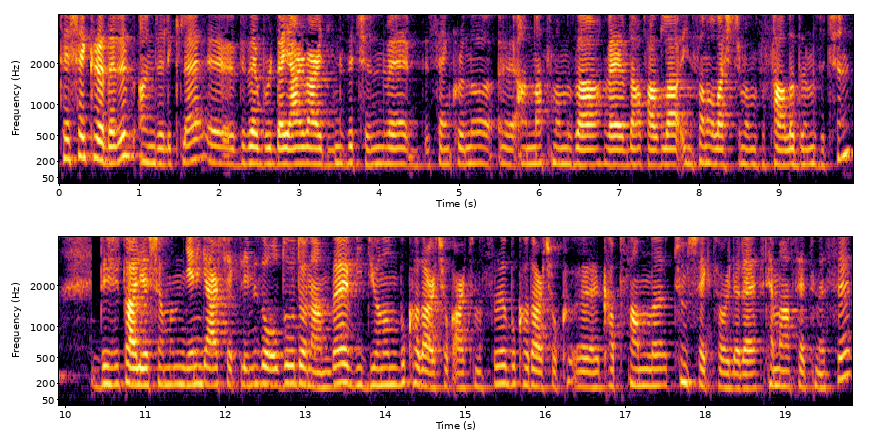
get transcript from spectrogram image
Teşekkür ederiz öncelikle e, bize burada yer verdiğiniz için ve senkronu e, anlatmamıza ve daha fazla insana ulaştırmamızı sağladığınız için. Dijital yaşamın yeni gerçekliğimiz olduğu dönemde videonun bu kadar çok artması, bu kadar çok e, kapsamlı tüm sektörlere temas etmesi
